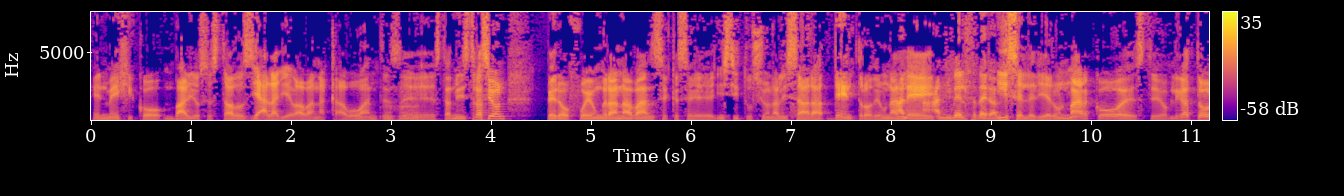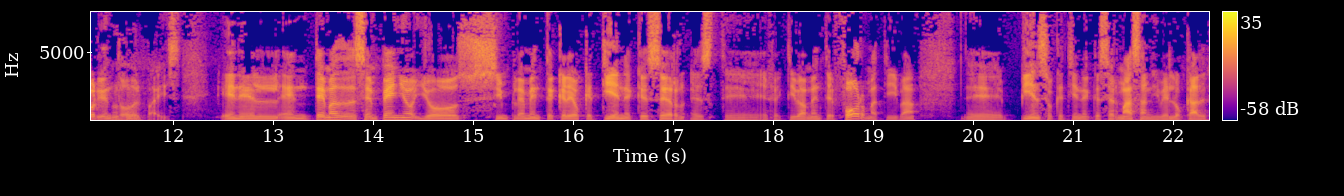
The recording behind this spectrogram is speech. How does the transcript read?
En México varios estados ya la llevaban a cabo antes de esta administración, pero fue un gran avance que se institucionalizara dentro de una ley a nivel federal y se le diera un marco este obligatorio en todo el país. En, el, en temas de desempeño, yo simplemente creo que tiene que ser este, efectivamente formativa. Eh, pienso que tiene que ser más a nivel local.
